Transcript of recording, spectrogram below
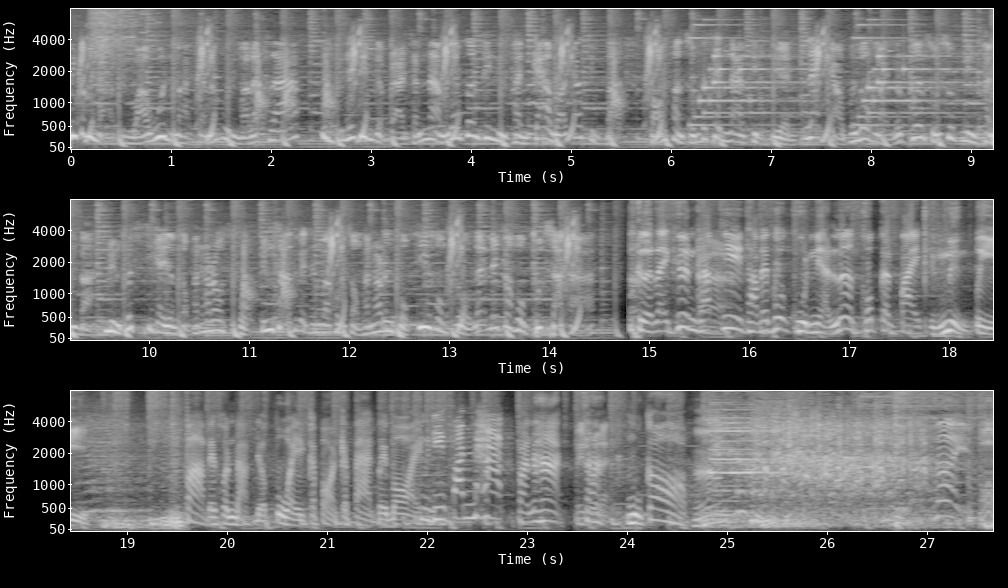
ไม่ต้องหนาวจนว้าวุ่นมากันแล้วอุ่นมาแล้วครับอุ่นกันให้ขึ้นกับแบรนด์ชั้นนำเริ่มต้นเพียง1,990 บาทพร้อมผ่อนศูนย์เปอร์เซ็นต์นาน10เดือนแลกเก่าเพื่อโลกใหม่ลดเพิ่มสูงสุด 1,000 บาท 1 พฤศจิกายน 2566 ถึง 31 ธันวาคม 2566 ที่โฮมโปรและเมกะโฮมทุกสาขาเกิดอะไรขึ้นครับที่ทำให้พวกคุณเนี่ยเลิกคบกันไปถึง 1 ปี ป้าเป็นคนแบบเดี๋ยวป่วยกระปอดกระแปดบ่อยอยู่ดีฟันหัก ๆ ฟันหักไม่รู้อะไรหมูกรอบไม่ขอ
